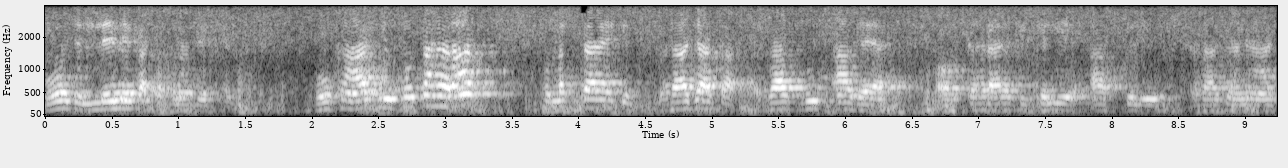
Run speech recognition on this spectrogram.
बोझ लेने का सपना देखेगा। भूखा आदमी सोता है रात तो लगता है कि राजा का राजदूत आ गया और कह रहा है कि चलिए, आपके लिए राजा ने आज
